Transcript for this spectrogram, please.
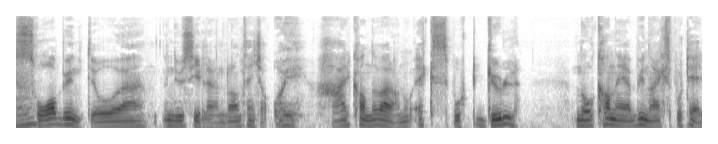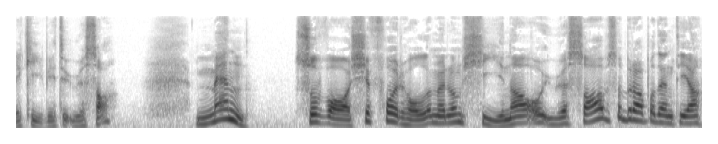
så begynte jo eh, newzealenderne å tenke oi, her kan det være noe eksportgull. Nå kan jeg begynne å eksportere kiwi til USA. Men så var ikke forholdet mellom Kina og USA så bra på den tida.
